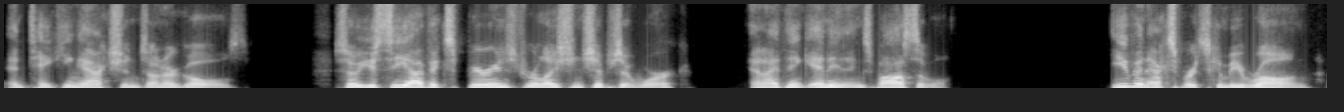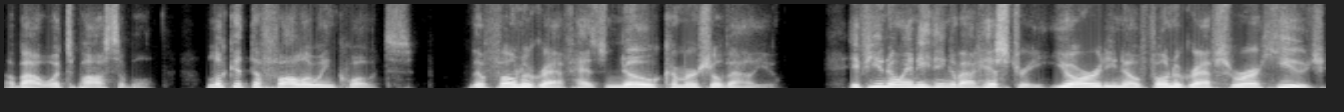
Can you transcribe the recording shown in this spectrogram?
and taking actions on our goals. So, you see, I've experienced relationships at work, and I think anything's possible. Even experts can be wrong about what's possible. Look at the following quotes The phonograph has no commercial value. If you know anything about history, you already know phonographs were a huge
